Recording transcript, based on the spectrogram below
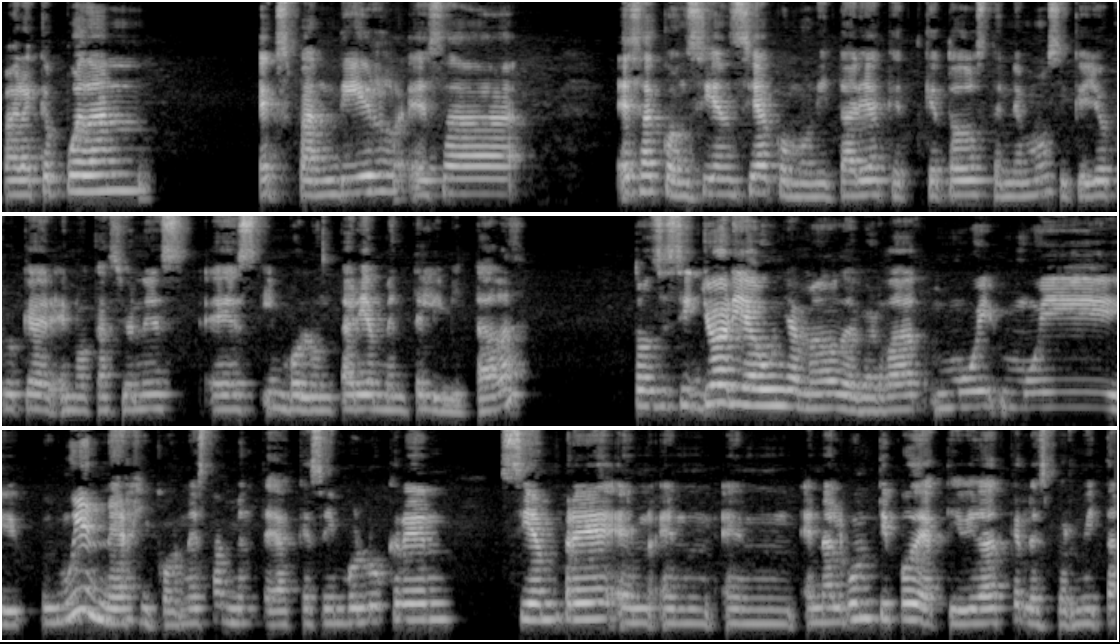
para que puedan expandir esa, esa conciencia comunitaria que, todos tenemos y que yo creo que en ocasiones es involuntariamente limitada. Entonces, sí, yo haría un llamado de verdad muy, muy, pues, muy enérgico, honestamente, a que se involucren siempre en, en, algún tipo de actividad que les permita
